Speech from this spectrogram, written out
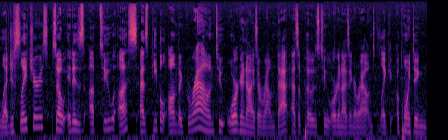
legislatures. So it is up to us as people on the ground to organize around that as opposed to organizing around like appointing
